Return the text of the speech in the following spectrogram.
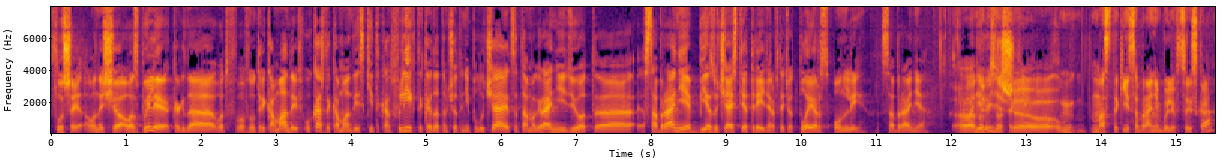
Слушай, он еще... А у вас были, когда вот внутри команды, у каждой команды есть какие-то конфликты, когда там что-то не получается, там игра не идет, э, собрание без участия тренеров, вот эти вот players only собрания? А, ну, видишь, э, у нас такие собрания были в ЦСКА,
